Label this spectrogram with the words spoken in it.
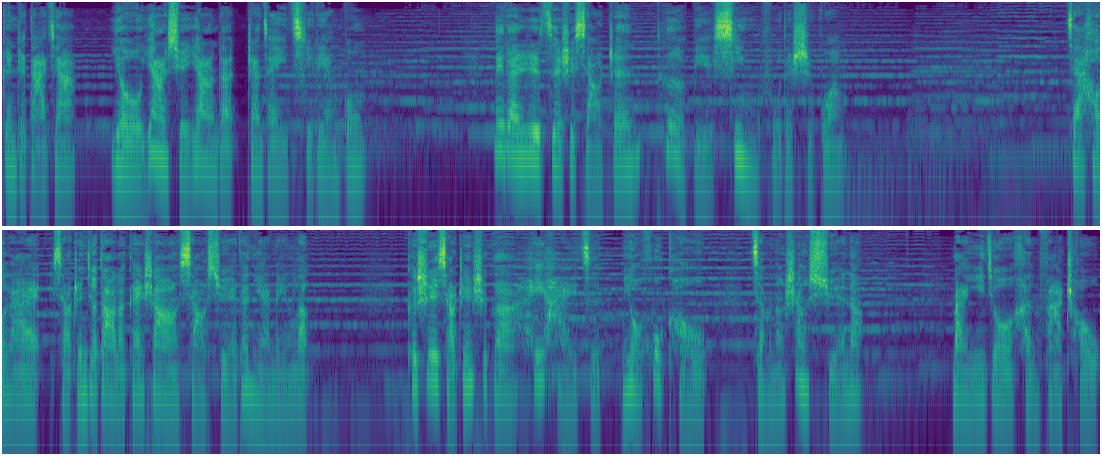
跟着大家有样学样的站在一起练功。那段日子是小珍特别幸福的时光。再后来，小珍就到了该上小学的年龄了。可是小珍是个黑孩子，没有户口，怎么能上学呢？满姨就很发愁。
